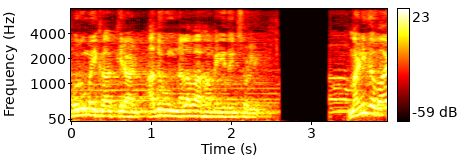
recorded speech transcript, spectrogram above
பொறுமை காக்கிறான். அதுவும் நலவாக அமையுதுன்னு சொல்லி. மனித வாழ்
